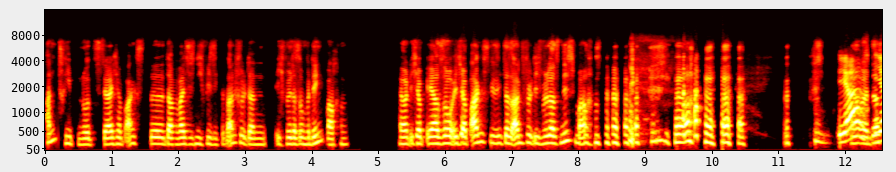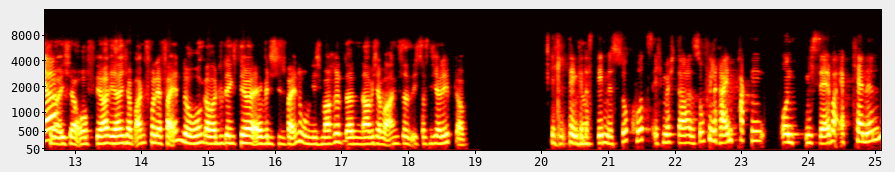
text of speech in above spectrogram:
Antrieb nutzt. Ja, ich habe Angst, äh, dann weiß ich nicht, wie sich das anfühlt, dann ich will das unbedingt machen. Ja, und ich habe eher so, ich habe Angst, wie sich das anfühlt, ich will das nicht machen. ja. Ja, ja das ja. höre ich ja oft. Ja, ja ich habe Angst vor der Veränderung, aber du denkst dir, ey, wenn ich diese Veränderung nicht mache, dann habe ich aber Angst, dass ich das nicht erlebt habe. Ich denke, ja. das Leben ist so kurz. Ich möchte da so viel reinpacken und mich selber erkennen,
